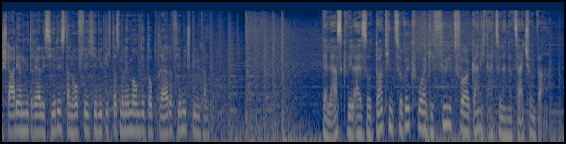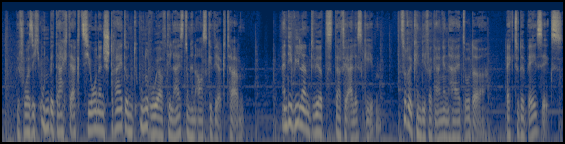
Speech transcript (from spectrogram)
Stadion mit realisiert ist, dann hoffe ich hier wirklich, dass man immer um die Top 3 oder 4 mitspielen kann. Der Lask will also dorthin zurück, wo er gefühlt vor gar nicht allzu langer Zeit schon war bevor sich unbedachte Aktionen Streit und Unruhe auf die Leistungen ausgewirkt haben. Andy Wieland wird dafür alles geben. Zurück in die Vergangenheit oder back to the basics,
